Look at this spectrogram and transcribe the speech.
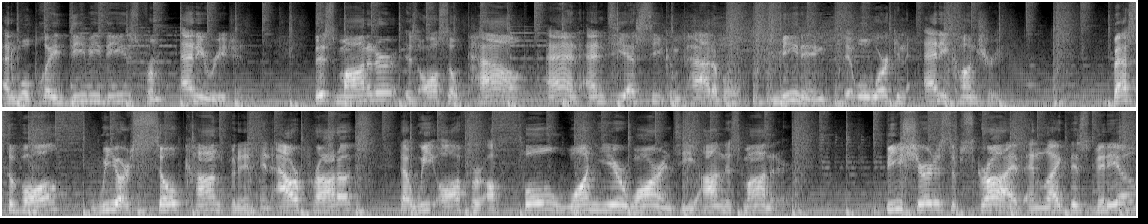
and will play DVDs from any region. This monitor is also PAL and NTSC compatible, meaning it will work in any country. Best of all, we are so confident in our products that we offer a full one year warranty on this monitor. Be sure to subscribe and like this video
